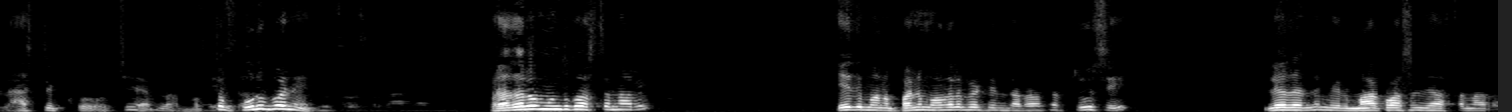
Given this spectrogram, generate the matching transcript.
ప్లాస్టిక్ చీరలు మొత్తం పూడిపోయినాయి పని. ప్రజలు ముందుకు వస్తున్నారు ఏది మనం పని మొదలుపెట్టిన తర్వాత చూసి లేదంటే మీరు మా కోసం చేస్తున్నారు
